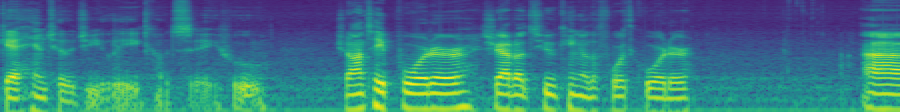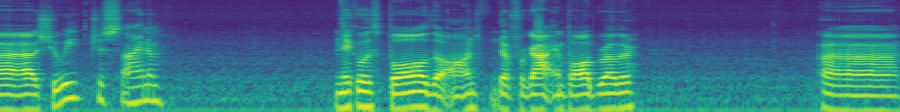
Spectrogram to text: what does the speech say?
get him to the G League. Let's see who. Jontay Porter, shout out to King of the Fourth Quarter. Uh, should we just sign him? Nicholas Ball, the on, the forgotten Ball brother. Uh,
